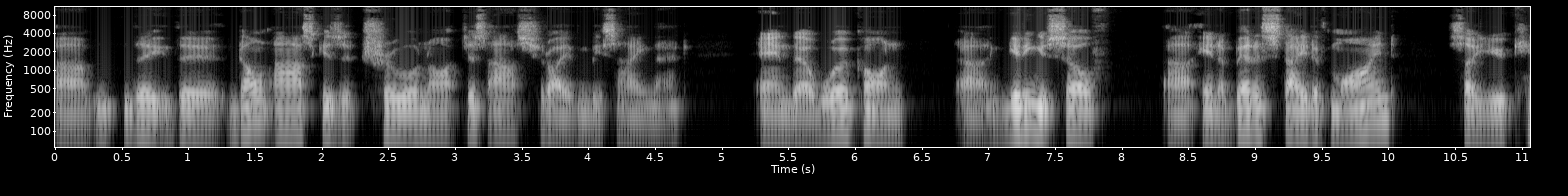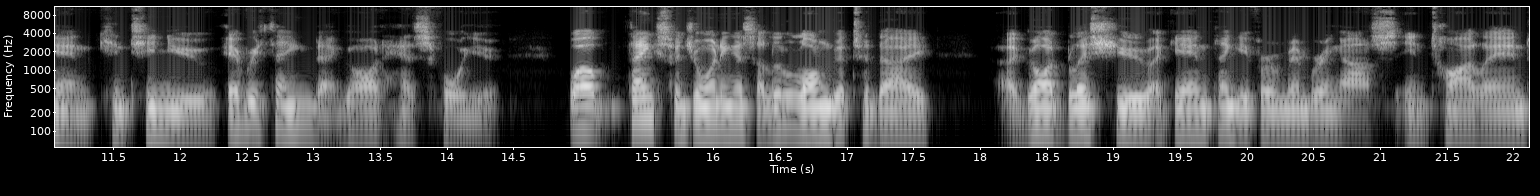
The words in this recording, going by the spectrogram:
um, the the don't ask is it true or not. Just ask should I even be saying that, and uh, work on uh, getting yourself uh, in a better state of mind so you can continue everything that God has for you. Well, thanks for joining us a little longer today. Uh, God bless you again. Thank you for remembering us in Thailand.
